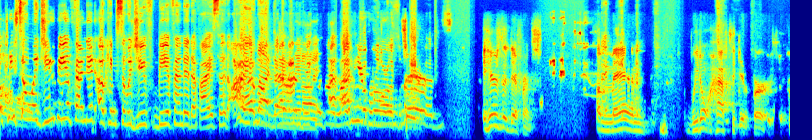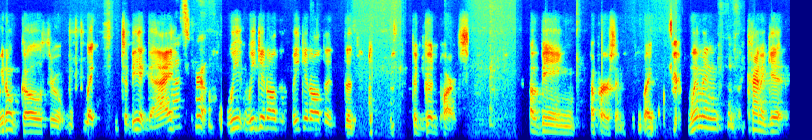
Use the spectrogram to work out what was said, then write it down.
okay so would you be offended okay so would you be offended if i said i I'm am not diving in on it. I I- like I'm here for football moral ribs? here's the difference. A man, we don't have to give birth. We don't go through like to be a guy. that's true We we get all the, we get all the, the the good parts of being a person. Like women kind of get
